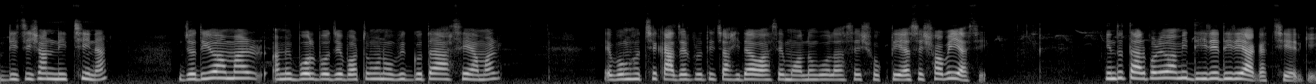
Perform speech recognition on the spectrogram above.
ডিসিশন নিচ্ছি না। যদিও আমার, আমি বলব যে বর্তমান অভিজ্ঞতা আছে আমার এবং হচ্ছে কাজের প্রতি চাহিদাও আছে, মনোবল আছে, শক্তি আছে, সবই আছে। কিন্তু তারপরেও আমি ধীরে ধীরে আগাচ্ছি আর কি।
